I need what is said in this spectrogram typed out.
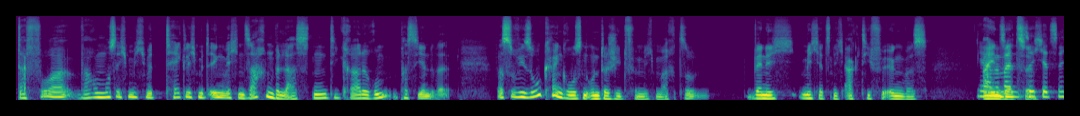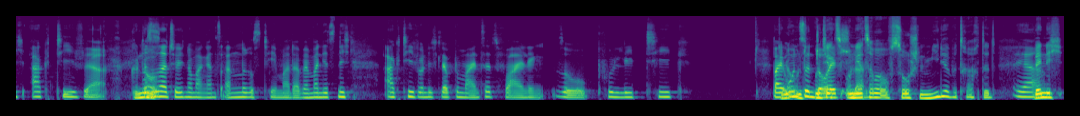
davor, warum muss ich mich mit, täglich mit irgendwelchen Sachen belasten, die gerade rum passieren, was sowieso keinen großen Unterschied für mich macht, so, wenn ich mich jetzt nicht aktiv für irgendwas ja, einsetze. wenn man sich jetzt nicht aktiv, ja. Genau. Das ist natürlich nochmal ein ganz anderes Thema da. Wenn man jetzt nicht aktiv, und ich glaube, du meinst jetzt vor allen Dingen so Politik bei genau, uns und, in Deutschland. Und jetzt, und jetzt aber auf Social Media betrachtet, ja. wenn ich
